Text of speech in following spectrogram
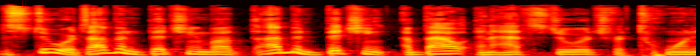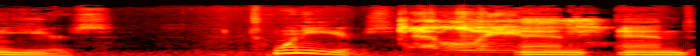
the stewards. I've been bitching about I've been bitching about and at stewards for twenty years. Twenty years. At least. And and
